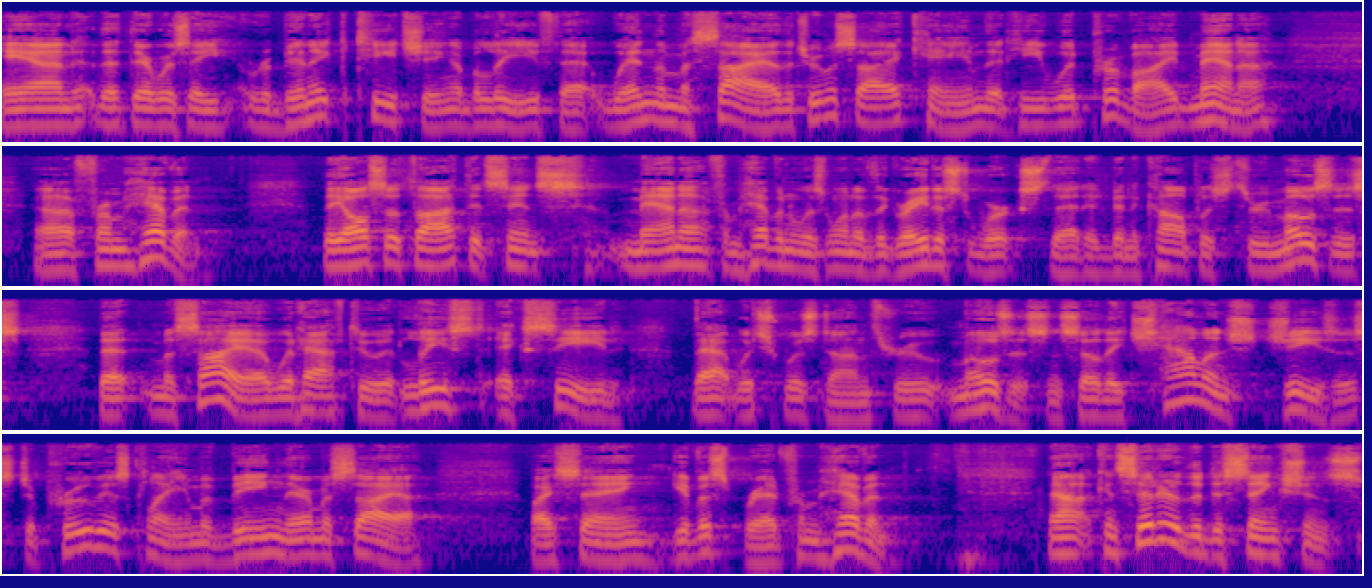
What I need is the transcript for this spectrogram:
and that there was a rabbinic teaching, a belief that when the Messiah, the true Messiah, came, that he would provide manna uh, from heaven. They also thought that since manna from heaven was one of the greatest works that had been accomplished through Moses, that Messiah would have to at least exceed that which was done through Moses. And so they challenged Jesus to prove his claim of being their Messiah by saying, Give us bread from heaven. Now, consider the distinctions.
